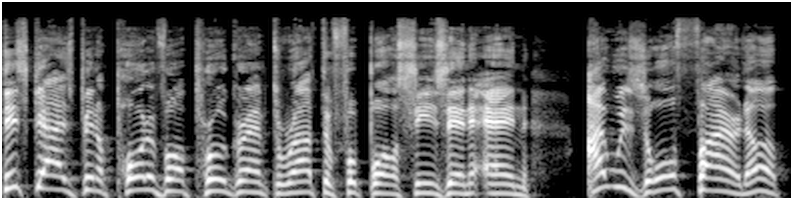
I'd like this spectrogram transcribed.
This guy's been a part of our program throughout the football season, and I was all fired up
